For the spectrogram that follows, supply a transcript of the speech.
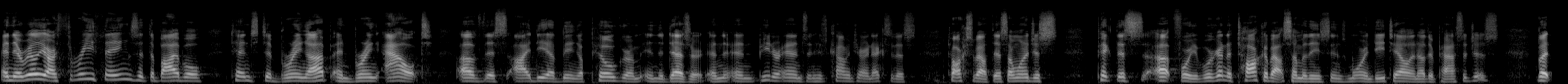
And there really are three things that the Bible tends to bring up and bring out of this idea of being a pilgrim in the desert. And, and Peter Enns in his commentary on Exodus talks about this. I want to just pick this up for you. We're going to talk about some of these things more in detail in other passages. But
